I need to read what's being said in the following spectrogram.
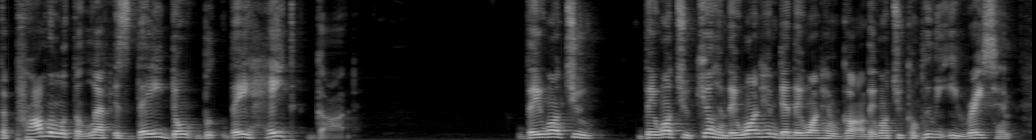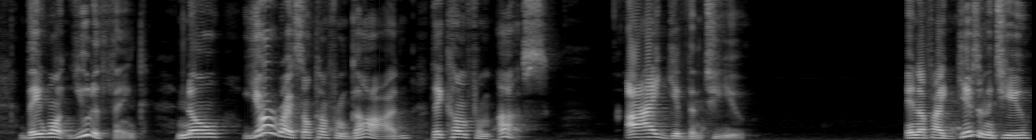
The problem with the left is they don't, they hate God. They want to, they want to kill him. They want him dead. They want him gone. They want to completely erase him. They want you to think no, your rights don't come from God, they come from us. I give them to you. And if I give something to you,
